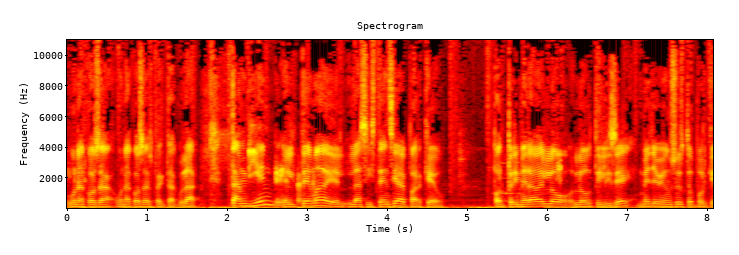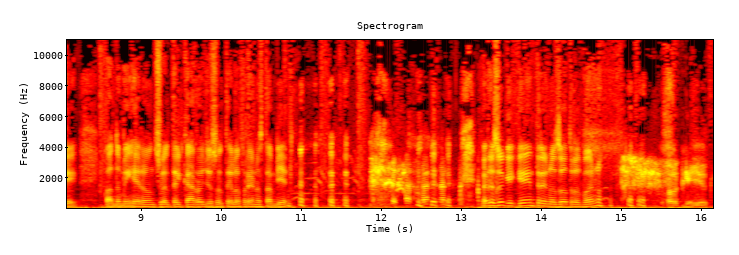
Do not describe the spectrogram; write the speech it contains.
una cosa, una cosa espectacular. También el tema de la asistencia de parqueo. Por primera vez lo, lo utilicé, me llevé un susto porque cuando me dijeron suelte el carro, yo solté los frenos también. Pero eso que quede entre nosotros, bueno. Ok, ok.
